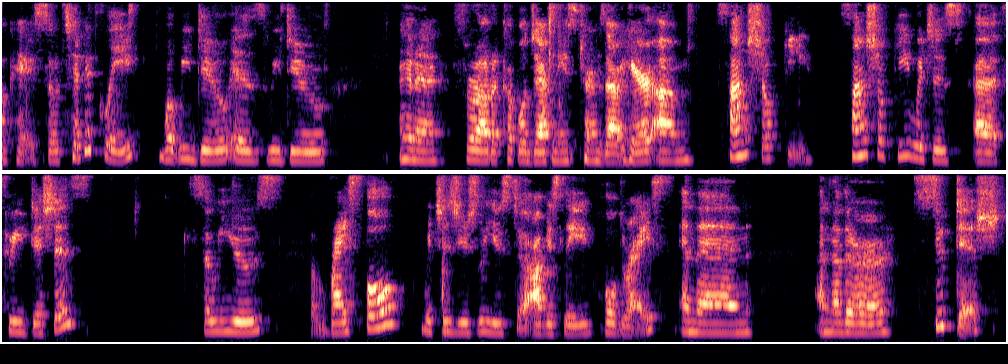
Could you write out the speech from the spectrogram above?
Okay, so typically what we do is we do I'm gonna throw out a couple of Japanese terms out here. Um, sanshoki, sanshoki, which is uh, three dishes. So we use a rice bowl, which is usually used to obviously hold rice, and then another soup dish.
